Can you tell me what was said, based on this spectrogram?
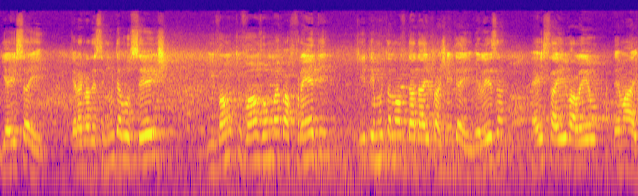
E é isso aí. Quero agradecer muito a vocês e vamos que vamos, vamos mais pra frente que tem muita novidade aí pra gente aí, beleza? É isso aí, valeu, até mais.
